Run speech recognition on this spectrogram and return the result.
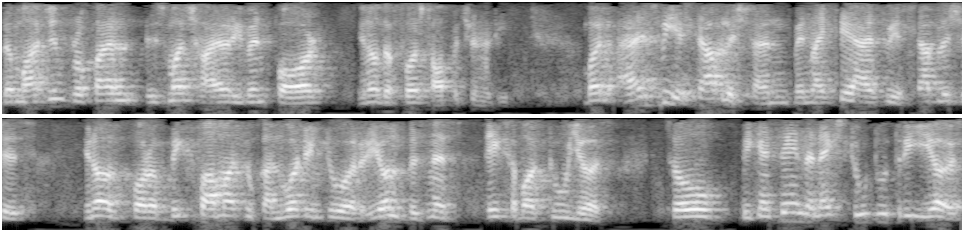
the margin profile is much higher even for, you know, the first opportunity. But as we establish, and when I say as we establish is, you know, for a big pharma to convert into a real business takes about two years. So we can say in the next two to three years,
